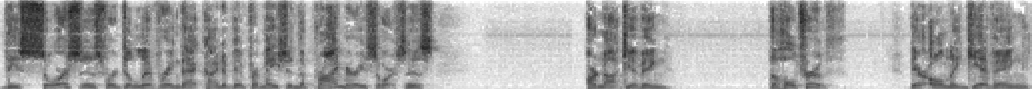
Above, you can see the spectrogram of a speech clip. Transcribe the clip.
the sources for delivering that kind of information, the primary sources, are not giving the whole truth. They're only giving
